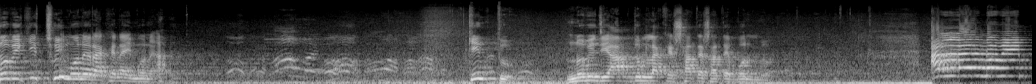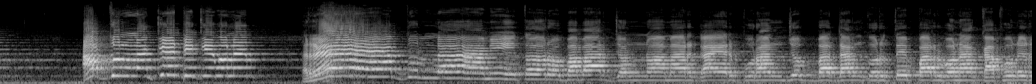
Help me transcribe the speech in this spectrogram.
নবী কিচ্ছুই মনে রাখে নাই মনে। কিন্তু নবীজি আবদুল্লাহকে সাথে সাথে বলল আল্লাহ নবী আব্দুল্লাহকে ডেকে বলে, রে আবদুল্লাহ, আমি তোর বাবার জন্য আমার গায়ের পুরাণ জুব্বা দান করতে পারব না কাফনের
